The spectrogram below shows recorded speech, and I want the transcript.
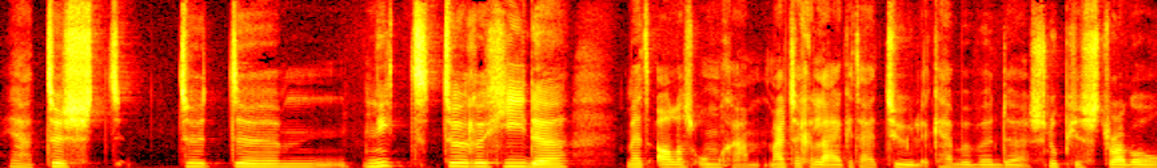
Ja, dus te, te, niet te rigide met alles omgaan. Maar tegelijkertijd, tuurlijk, hebben we de snoepjes struggle.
